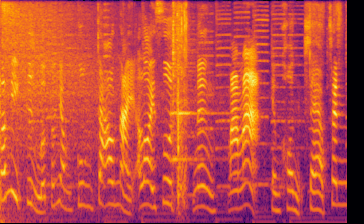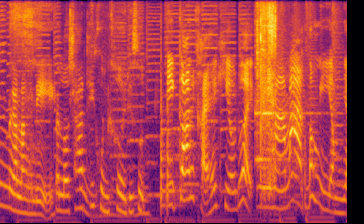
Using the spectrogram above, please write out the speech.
บะหมี่กึ่งรสต้มยำกุ้งเจ้าไหนอร่อยสุด 1. มาม่าเข้มข้นแซ่บเส้นกำลังดี เป็นรสชาติที่คุ้นเคยที่สุด มีก้อนไข่ให้เคี้ยวด้วย มีมาม่าก็ต้องมียำย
